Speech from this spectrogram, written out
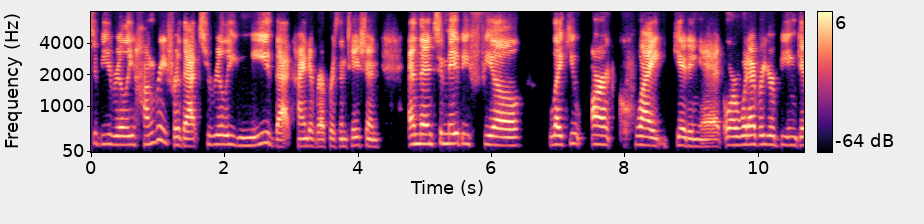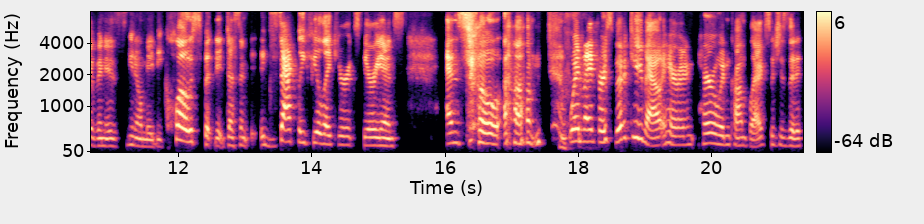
to be really hungry for that, to really need that kind of representation, and then to maybe feel like you aren't quite getting it or whatever you're being given is you know maybe close but it doesn't exactly feel like your experience. And so um, when my first book came out, Heroine, Heroine Complex, which is an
